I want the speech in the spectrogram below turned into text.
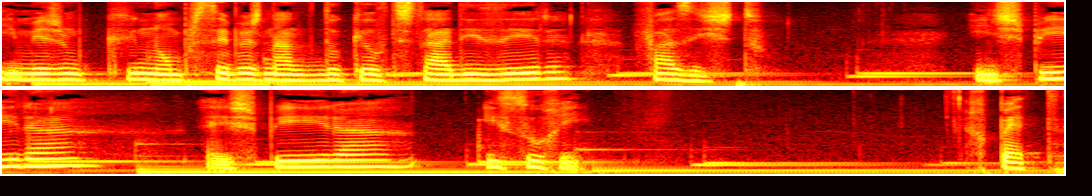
e mesmo que não percebas nada do que ele te está a dizer, faz isto. Inspira, expira e sorri. Repete.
